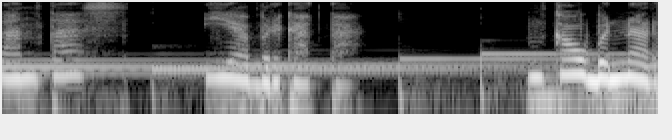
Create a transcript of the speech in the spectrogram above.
Lantas ia berkata, "Engkau benar.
